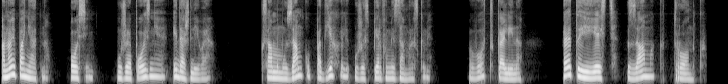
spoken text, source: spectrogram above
Оно и понятно. Осень, уже поздняя и дождливая. К самому замку подъехали уже с первыми заморозками. Вот, Калина, это и есть замок Тронг.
